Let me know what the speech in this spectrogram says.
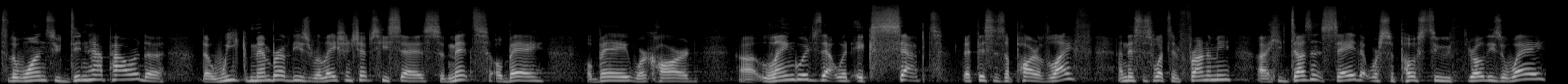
To the ones who didn't have power, the, the weak member of these relationships, he says, submit, obey, obey, work hard. Uh, language that would accept that this is a part of life and this is what's in front of me. Uh, he doesn't say that we're supposed to throw these away,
